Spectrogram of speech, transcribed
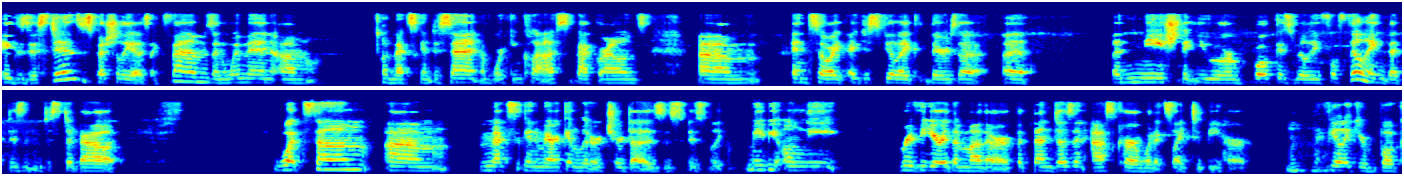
existence especially as like femmes and women um, of mexican descent of working class backgrounds. Um, and so I, I, just feel like there's a, a a niche that your book is really fulfilling that isn't just about what some um, Mexican American literature does is, is like maybe only revere the mother, but then doesn't ask her what it's like to be her. Mm-hmm. I feel like your book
